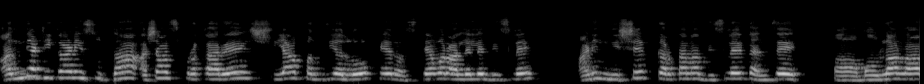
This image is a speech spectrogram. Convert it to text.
अन्य ठिकाणी सुद्धा अशाच प्रकारे शियापंथीय लोक हे रस्त्यावर आलेले दिसले आणि निषेध करताना दिसले. त्यांचे मौलाना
